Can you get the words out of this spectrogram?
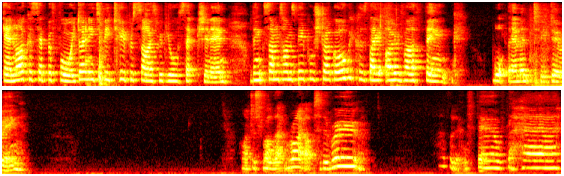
Again, like I said before, you don't need to be too precise with your sectioning. I think sometimes people struggle because they overthink what they're meant to be doing. I'll just roll that right up to the root. Have a little feel of the hair.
